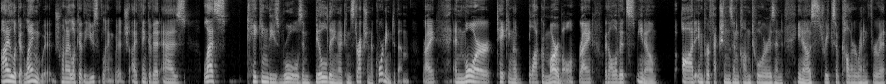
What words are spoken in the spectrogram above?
I look at language, when I look at the use of language, I think of it as less taking these rules and building a construction according to them, right? And more taking a block of marble, right, with all of its, you know, odd imperfections and contours and, you know, streaks of color running through it,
